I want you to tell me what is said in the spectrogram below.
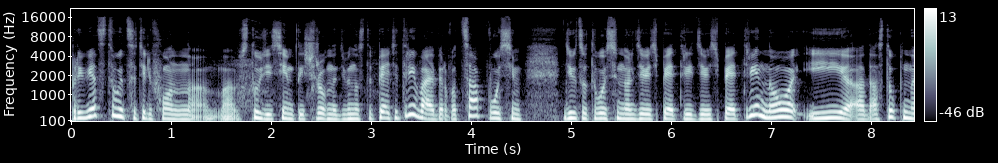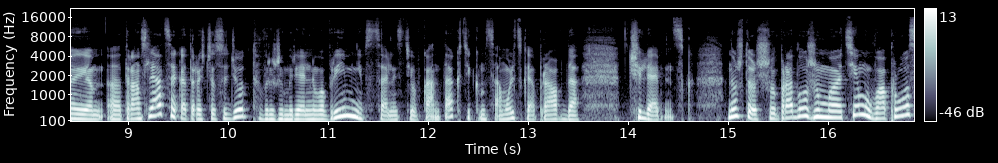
приветствуются. Телефон в студии 7000 ровно 95,3, Вайбер, WhatsApp 8 908 095 3953, но и доступная трансляция, которая сейчас идет идет в режиме реального времени в социальной сети ВКонтакте «Комсомольская правда. Челябинск». Ну что ж, продолжим э, тему. Вопрос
